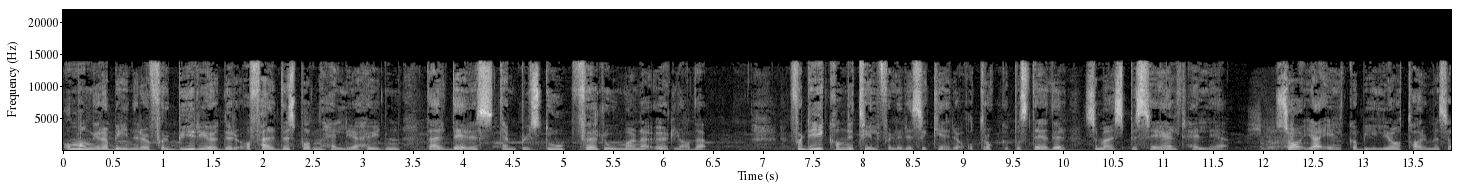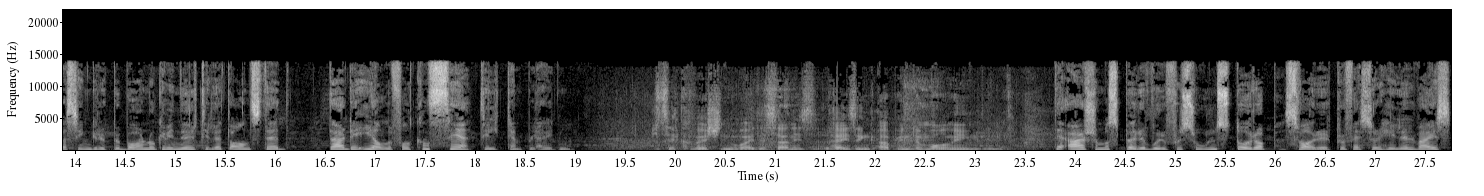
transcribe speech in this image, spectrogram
Og mange rabbinere forbyr jøder å ferdes på den hellige høyden der deres tempel sto før romerne ødela det. For de kan i tilfelle risikere å tråkke på steder som er spesielt hellige. Så Yael Kabilio tar med seg sin gruppe barn og kvinner til et annet sted, der de i alle fall kan se til tempelhøyden. Det er som å spørre hvorfor solen står opp, svarer professor Hillel Weiss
